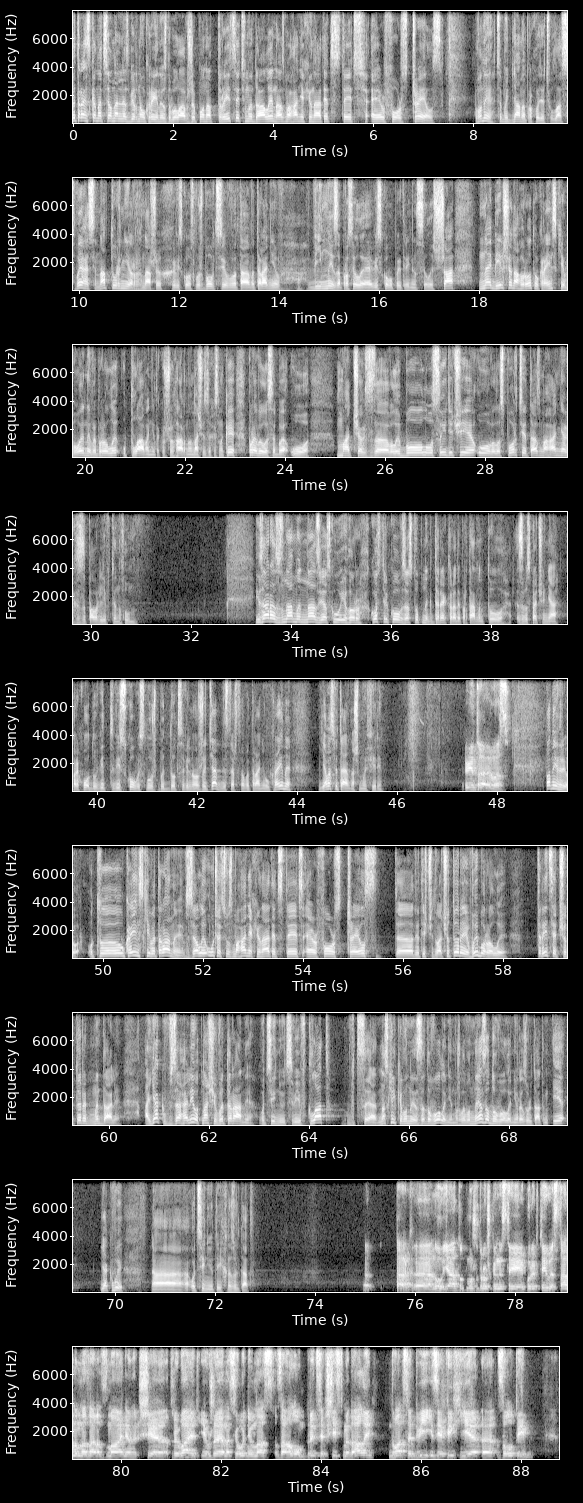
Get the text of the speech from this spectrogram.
Ветеранська національна збірна України здобула вже понад 30 медалей на змаганнях United States Air Force Trails. Вони цими днями проходять у Лас-Вегасі на турнір наших військовослужбовців та ветеранів війни. Запросили військово-повітряні сили США. Найбільше нагород українські воїни вибороли у плаванні. Також гарно наші захисники проявили себе у матчах з волейболу, сидячи у велоспорті та змаганнях з пауерліфтингу. І зараз з нами на зв'язку Ігор Костріков, заступник директора департаменту забезпечення переходу від військової служби до цивільного життя Міністерства ветеранів України. Я вас вітаю в нашому ефірі. Вітаю вас. Пане Ігорю, от е, українські ветерани взяли участь у змаганнях United States Air Force Trails е, 2024, вибороли 34 медалі. А як взагалі от наші ветерани оцінюють свій вклад в це? Наскільки вони задоволені, можливо, не задоволені результатом? І як ви е, оцінюєте їх результат? Так, е, ну я тут можу трошки внести корективи. Станом на зараз змагання ще тривають, і вже на сьогодні у нас загалом 36 медалей, 22 із яких є е, золотими.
